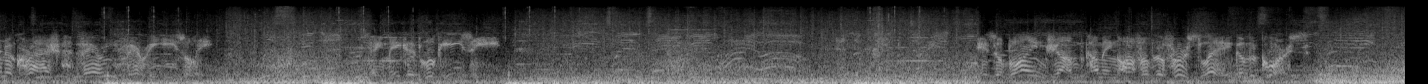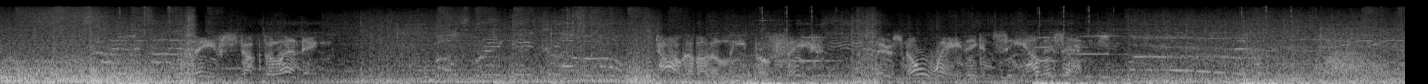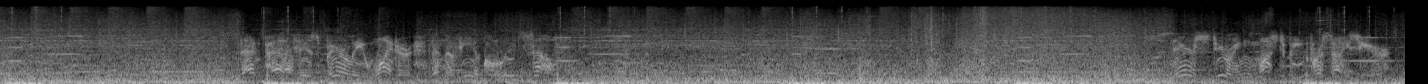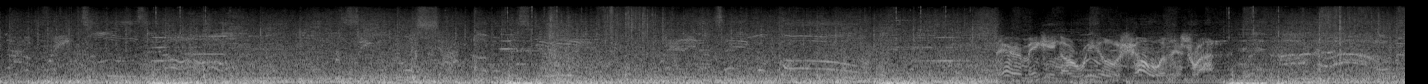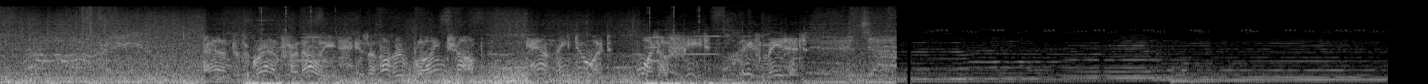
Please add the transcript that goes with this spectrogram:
in a crash very, very easily. They make it look easy. It's a blind jump coming off of the first leg of the course. They've stuck the landing. Talk about a leap of faith. There's no way they can see how this ends. Is barely wider than the vehicle itself. Their steering must be precise here. They're making a real show of this run. Another blind jump. Can they do it? What a feat.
